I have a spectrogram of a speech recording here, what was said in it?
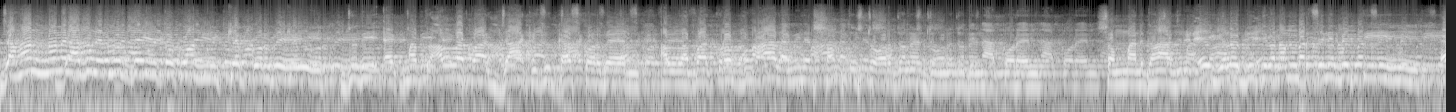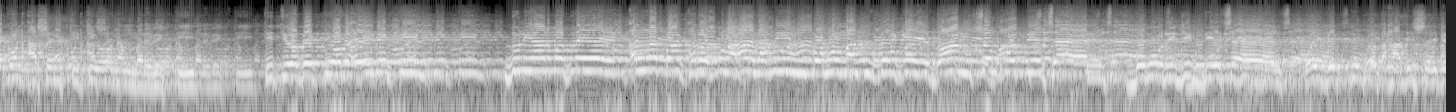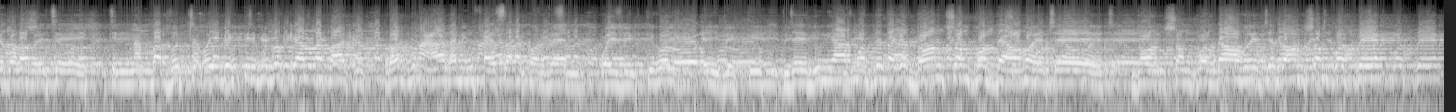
জাহান নামের আগুনের মধ্যে তখন নিক্ষেপ করবে। যদি একমাত্র আল্লাহ পাক যা কিছু কাজ করবেন, আল্লাহ পাক রব্বুল সন্তুষ্ট অর্জনের জন্য যদি না করেন, সম্মানিত হাজিরিন, এই গেল দ্বিতীয় নাম্বার শ্রেণির ব্যক্তি। এখন আসেন তৃতীয় নাম্বার ব্যক্তি। তৃতীয় ব্যক্তি হলো এই ব্যক্তি। দুনিয়ার মধ্যে আল্লাহ পাক রব্বুল আলামিন বহু মানুষদেরকে ধন সম্পদ দিয়েছেন, বহু রিজিক দিয়েছেন। ওই ব্যক্তির কথা হাদিস শরীফে বলা হয়েছে তিন নাম্বার হচ্ছে ওই ব্যক্তির বিপক্ষে আল্লাহ পাক আলামিন ফয়সালা করবেন। ওই ব্যক্তি হলো এই ব্যক্তি যে দুনিয়ার মধ্যে তাকে ধন সম্পদ দেওয়া হয়েছে। ধন সম্পদ দেওয়া হয়েছে, ধন সম্পদ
